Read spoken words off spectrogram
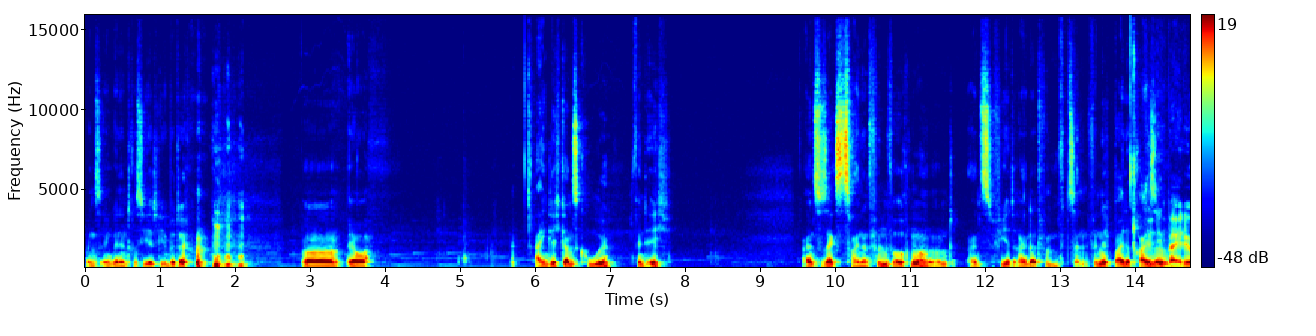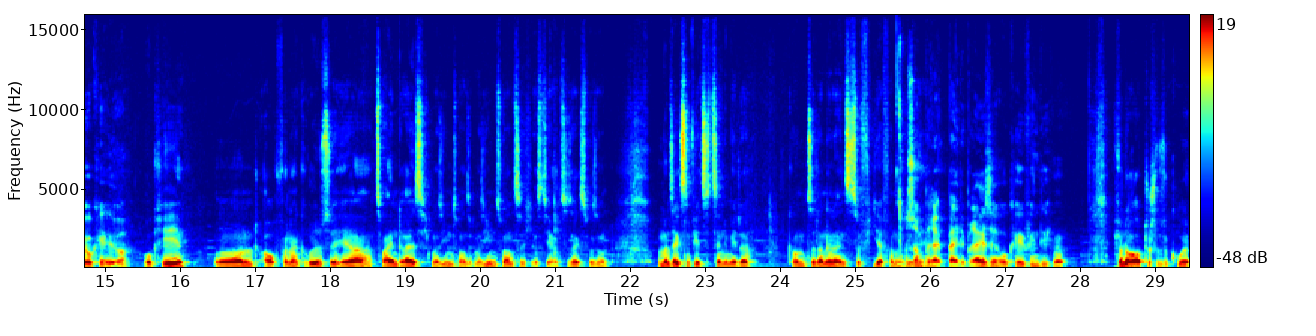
Wenn es irgendwen interessiert, hier bitte. äh, ja. Eigentlich ganz cool, finde ich. 1 zu 6, 205 auch nur und 1 zu 4, 315. Finde ich beide Preise Sind beide okay, ja. okay. Und auch von der Größe her 32 x 27 x 27 ist die 1 zu 6 Version. Und mit 46 cm kommt sie dann in 1 zu 4 von der Höhe Sind her. bre- beide Preise okay, finde ich. Ich finde auch optisch so cool.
